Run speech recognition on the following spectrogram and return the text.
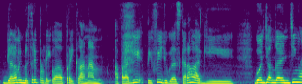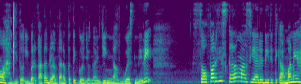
Dalam industri peri- eh, periklanan, apalagi TV juga sekarang lagi gonjang-ganjing lah gitu. Ibarat kata dalam tanda petik gonjang-ganjing. Nah, gue sendiri so far sih sekarang masih ada di titik aman ya.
